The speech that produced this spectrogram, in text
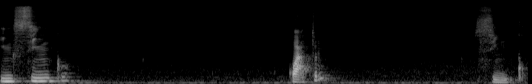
Em cinco, quatro, cinco.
